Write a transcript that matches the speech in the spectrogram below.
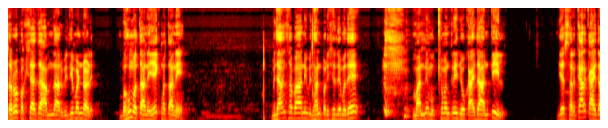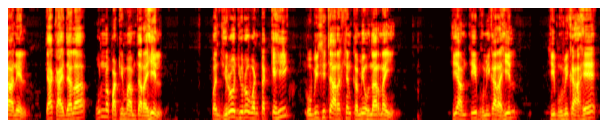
सर्व पक्षाचे आमदार विधिमंडळ बहुमताने एकमताने विधानसभा आणि विधान परिषदेमध्ये मान्य मुख्यमंत्री जो कायदा आणतील जे सरकार कायदा आणेल त्या कायद्याला पूर्ण पाठिंबा आमचा राहील. पण झिरो झिरो वन टक्केही ओबीसीचं आरक्षण कमी होणार नाही. ही आमची भूमिका राहील. ही भूमिका आहे.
